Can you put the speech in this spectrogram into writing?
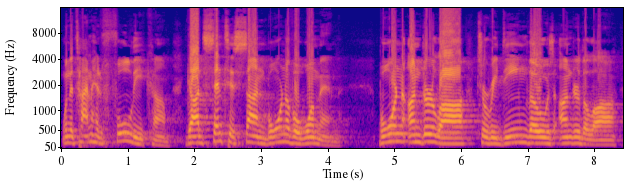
when the time had fully come, God sent his son, born of a woman born under law to redeem those under the law,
